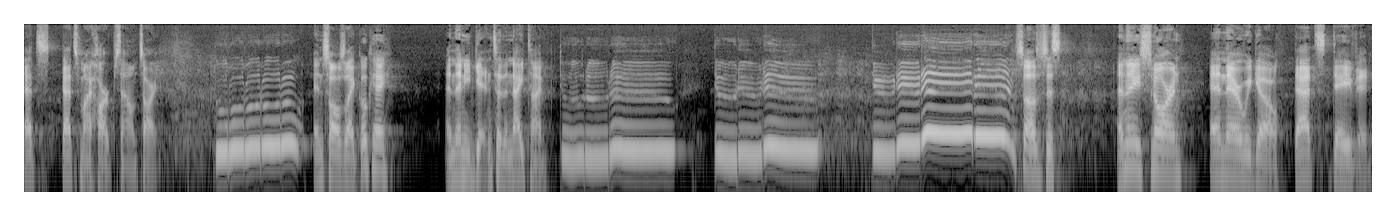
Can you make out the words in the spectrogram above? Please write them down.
That's that's my harp sound, sorry. And Saul's like, okay. And then he'd get into the nighttime. So it's just, and then he's snoring, and there we go. That's David.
